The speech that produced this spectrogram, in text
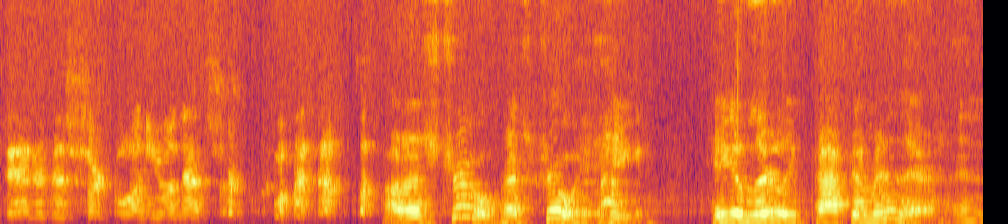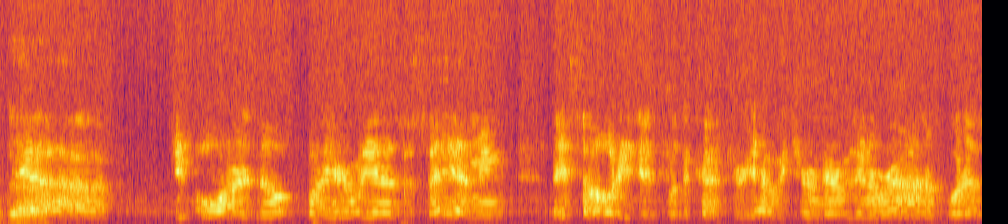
stand in this circle and you in that circle. Oh, that's true. That's true. He he can literally pack them in there, and uh, yeah. People want to know, want to hear what he has to say. I mean, they saw what he did for the country, how he turned everything around and put us,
